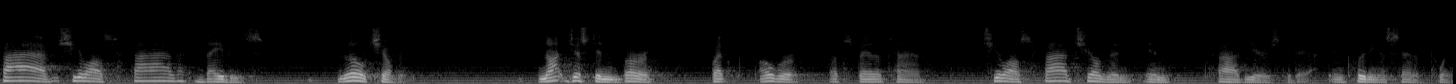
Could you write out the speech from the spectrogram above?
Five, she lost five babies, little children, not just in birth, but over a span of time. She lost five children in five years to death, including a set of twins.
